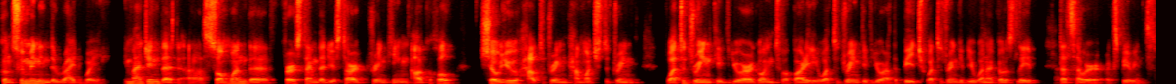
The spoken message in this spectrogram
consume it in the right way. Imagine that uh, someone the first time that you start drinking alcohol show you how to drink how much to drink what to drink if you are going to a party what to drink if you are at the beach what to drink if you want to go to sleep. That's our experience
